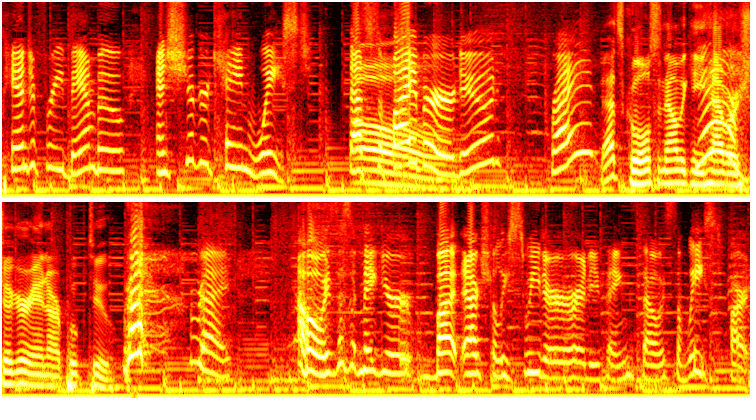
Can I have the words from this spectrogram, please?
Panda free bamboo and sugarcane waste. That's Oh. the fiber, dude. Right? That's cool. So now we can have our sugar and our poop too. right. Oh, it doesn't make your butt actually sweeter or anything. So it's the waste part.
